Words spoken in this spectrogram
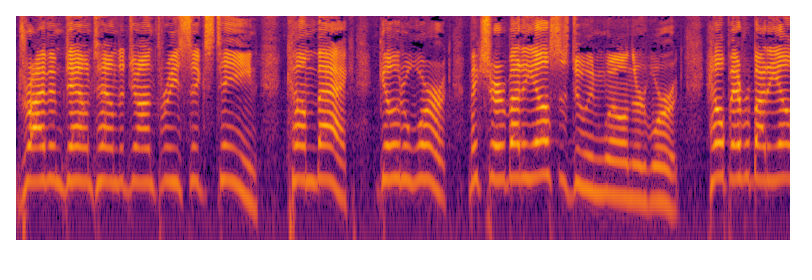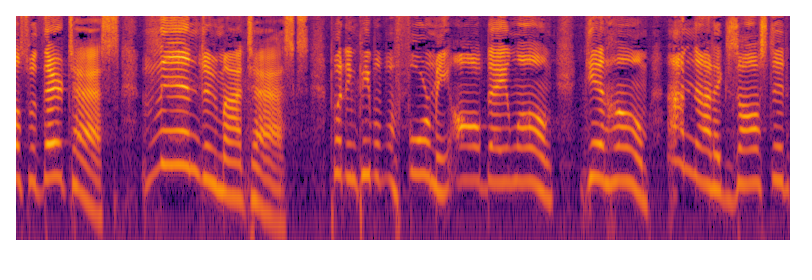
drive him downtown to John 3:16, come back, go to work, make sure everybody else is doing well in their work, help everybody else with their tasks, then do my tasks, putting people before me all day long long, get home. I'm not exhausted.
